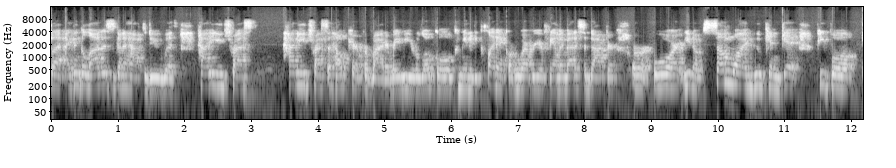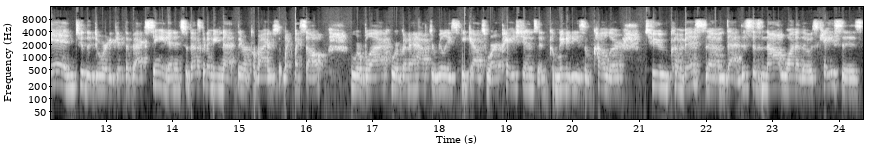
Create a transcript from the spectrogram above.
But I think a lot of this is going to have to do with how do you trust how do you trust a healthcare provider maybe your local community clinic or whoever your family medicine doctor or or you know someone who can get people into the door to get the vaccine and, and so that's going to mean that there are providers like myself who are black who are going to have to really speak out to our patients and communities of color to convince them that this is not one of those cases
